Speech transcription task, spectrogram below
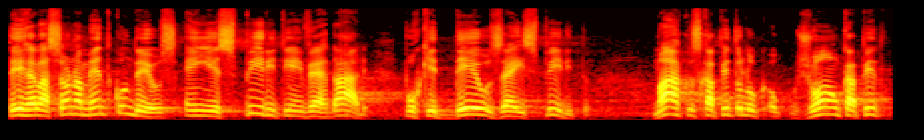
Ter relacionamento com Deus em espírito e em verdade, porque Deus é espírito. Marcos capítulo, João capítulo,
